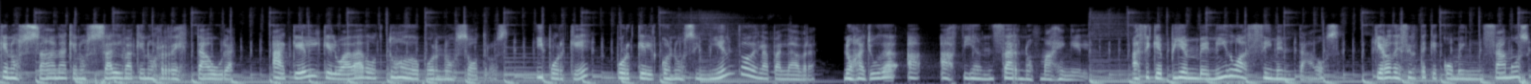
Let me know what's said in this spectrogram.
que nos sana, que nos salva, que nos restaura, aquel que lo ha dado todo por nosotros. ¿Y por qué? Porque el conocimiento de la palabra nos ayuda a afianzarnos más en él. Así que bienvenido a Cimentados. Quiero decirte que comenzamos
